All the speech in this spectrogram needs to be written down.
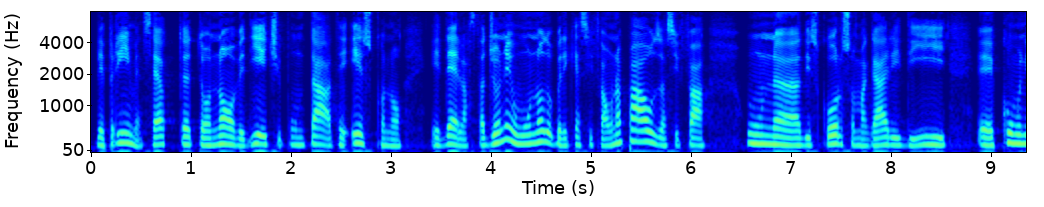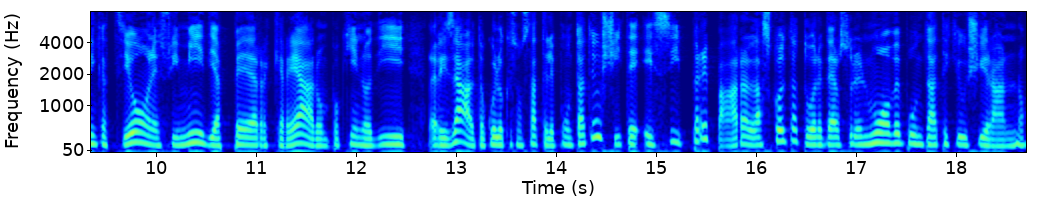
le prime 7, 8, 9, 10 puntate escono ed è la stagione 1, dopodiché si fa una pausa, si fa un uh, discorso magari di eh, comunicazione sui media per creare un pochino di risalto a quello che sono state le puntate uscite e si prepara l'ascoltatore verso le nuove puntate che usciranno.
